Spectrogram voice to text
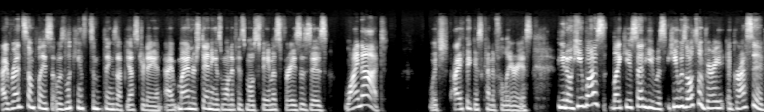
I read someplace that was looking some things up yesterday, and I, my understanding is one of his most famous phrases is "Why not?" Which I think is kind of hilarious. You know, he was like you said, he was he was also very aggressive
